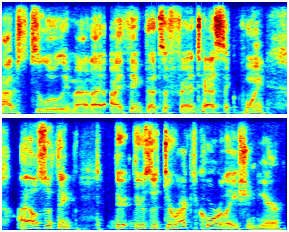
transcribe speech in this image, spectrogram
Absolutely, Matt. I, I think that's a fantastic point. I also think there, there's a direct correlation here.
